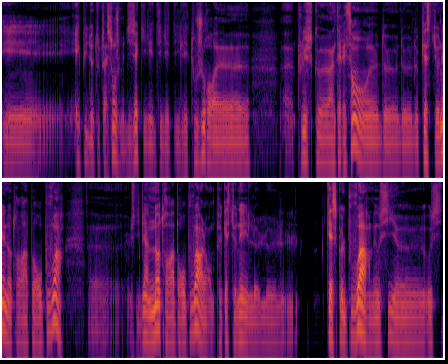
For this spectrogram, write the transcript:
Et, et, puis, de toute façon, je me disais qu'il est, il est, toujours euh, euh, plus qu'intéressant de, de, questionner notre rapport au pouvoir. Euh, je dis bien notre rapport au pouvoir. Alors on peut questionner le, qu'est-ce que le pouvoir, mais aussi, euh, aussi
